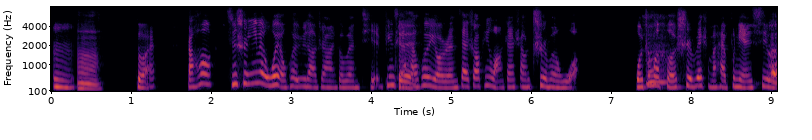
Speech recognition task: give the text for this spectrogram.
嗯嗯，对。然后，其实因为我也会遇到这样一个问题，并且还会有人在招聘网站上质问我，我这么合适，为什么还不联系我？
